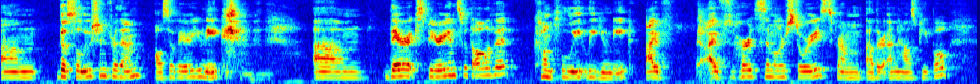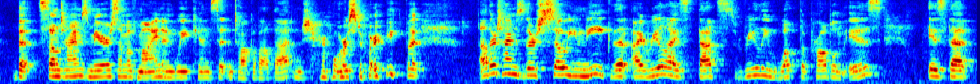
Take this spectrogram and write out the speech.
Um, the solution for them also very unique. um, their experience with all of it completely unique. I've I've heard similar stories from other unhoused people that sometimes mirror some of mine, and we can sit and talk about that and share war story. But other times they're so unique that I realize that's really what the problem is, is that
